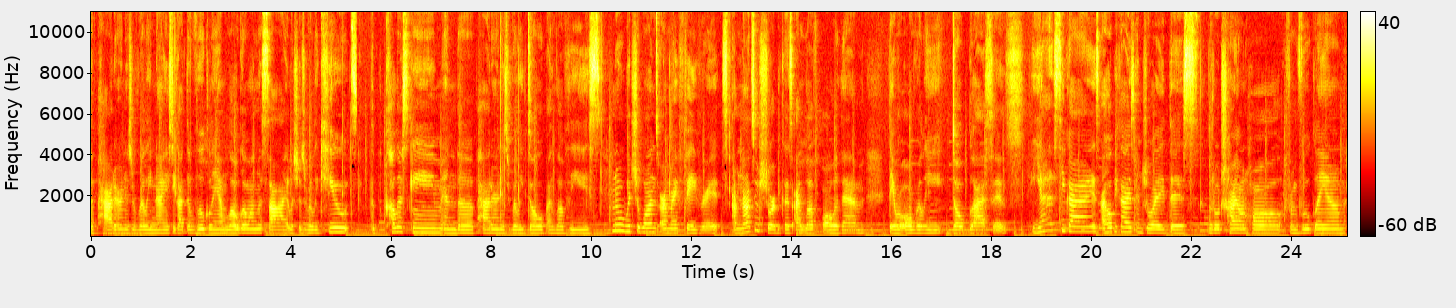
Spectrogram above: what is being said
The pattern is really nice. You got the VooGlam logo on the side, which is really cute. The color scheme and the pattern is really dope. I love these. I don't know which ones are my favorites. I'm not so sure because I love all of them. They were all really dope glasses. Yes, you guys. I hope you guys enjoyed this little try on haul from VooGlam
